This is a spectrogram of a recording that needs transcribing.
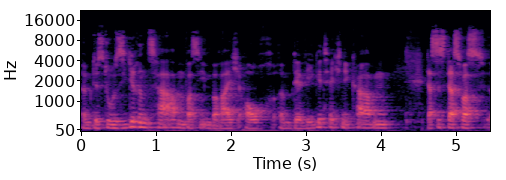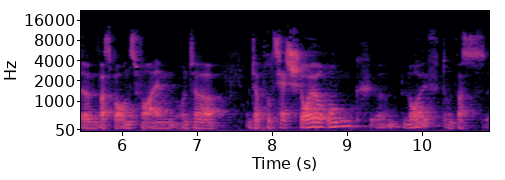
ähm, des Dosierens haben, was sie im Bereich auch ähm, der Wegetechnik haben. Das ist das, was, ähm, was bei uns vor allem unter, unter Prozesssteuerung läuft und was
